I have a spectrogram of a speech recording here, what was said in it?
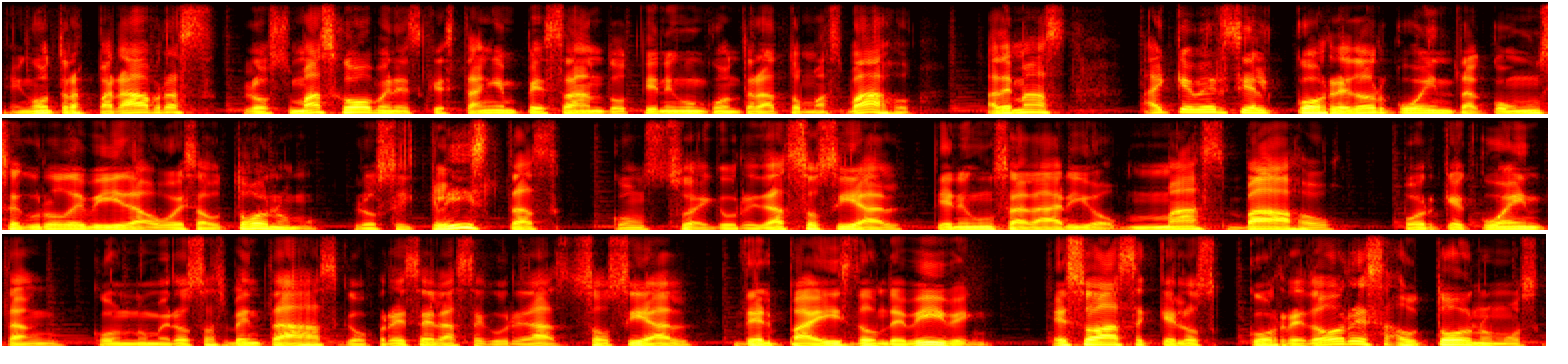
En otras palabras, los más jóvenes que están empezando tienen un contrato más bajo. Además, hay que ver si el corredor cuenta con un seguro de vida o es autónomo. Los ciclistas con seguridad social tienen un salario más bajo porque cuentan con numerosas ventajas que ofrece la seguridad social del país donde viven. Eso hace que los corredores autónomos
